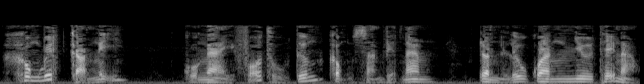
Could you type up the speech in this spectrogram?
không biết cả nghĩ của Ngài Phó Thủ tướng Cộng sản Việt Nam Trần Lưu Quang như thế nào.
